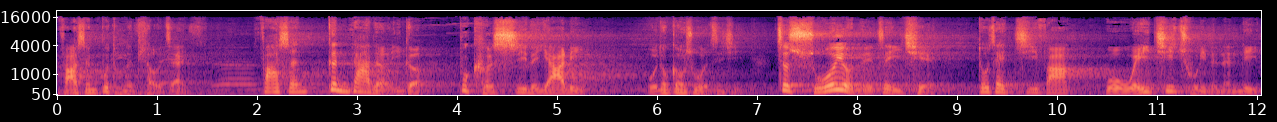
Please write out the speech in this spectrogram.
发生不同的挑战，发生更大的一个不可思议的压力，我都告诉我自己，这所有的这一切都在激发我危机处理的能力，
